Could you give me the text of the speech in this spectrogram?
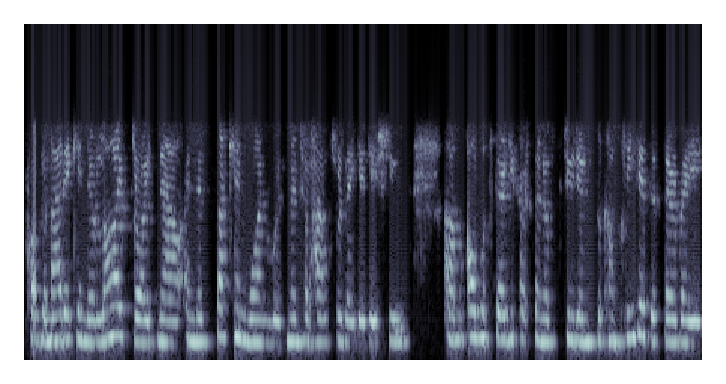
problematic in their lives right now. And the second one was mental health related issues. Um, almost 30% of students who completed the survey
